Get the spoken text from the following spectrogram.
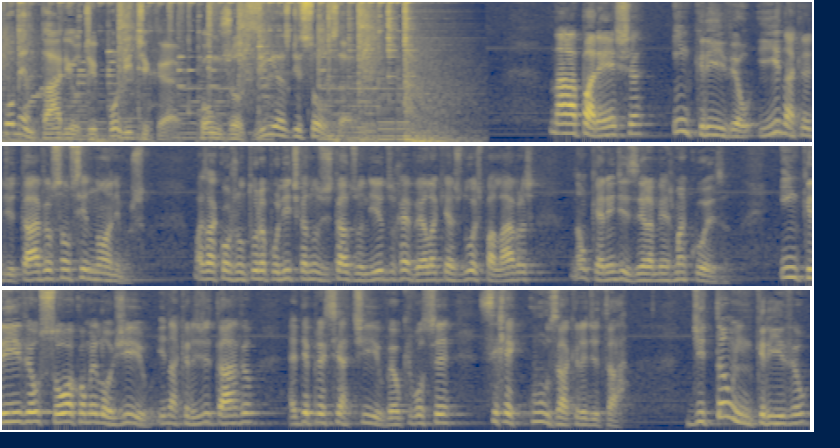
Comentário de Política, com Josias de Souza. Na aparência, incrível e inacreditável são sinônimos, mas a conjuntura política nos Estados Unidos revela que as duas palavras não querem dizer a mesma coisa. Incrível soa como elogio, inacreditável é depreciativo, é o que você se recusa a acreditar. De tão incrível,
